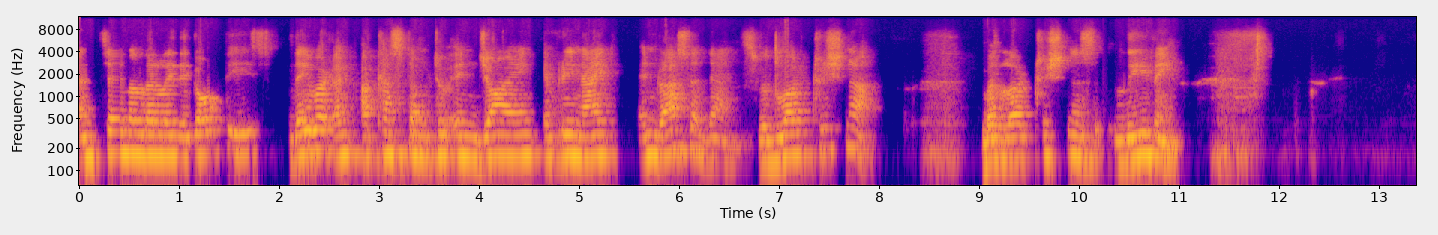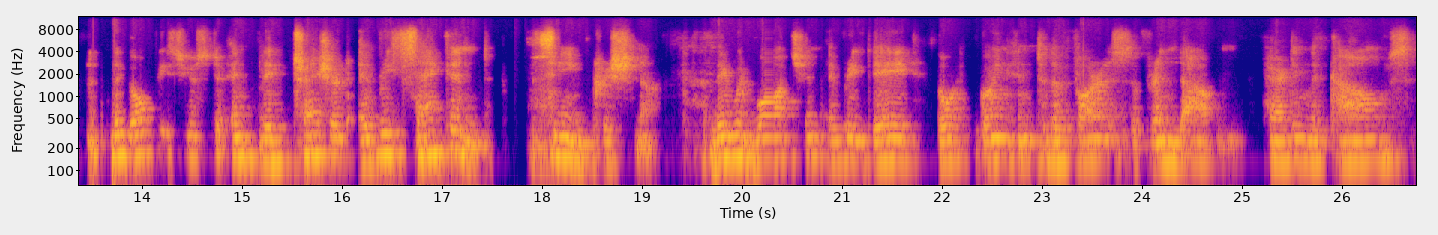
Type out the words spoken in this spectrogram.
And similarly, the gopis, they were accustomed to enjoying every night in rasa dance with Lord Krishna. But Lord Krishna's leaving. The gopis used to, and they treasured every second seeing Krishna. They would watch him every day go, going into the forests of Vrindavan, herding the cows,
